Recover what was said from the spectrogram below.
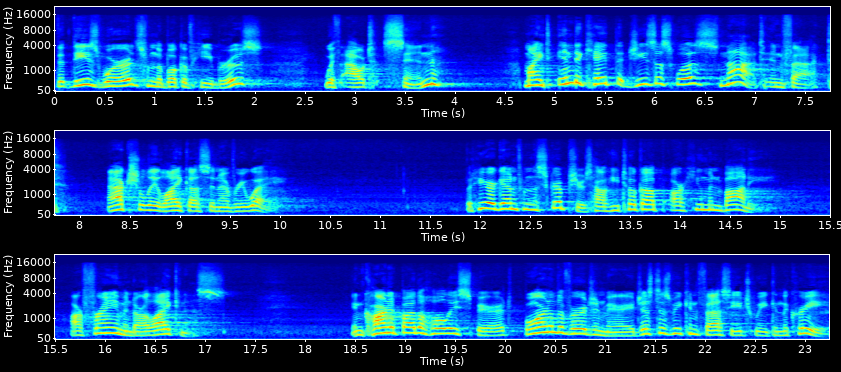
that these words from the book of Hebrews, without sin, might indicate that Jesus was not, in fact, actually like us in every way. But here again from the scriptures, how he took up our human body, our frame, and our likeness. Incarnate by the Holy Spirit, born of the Virgin Mary, just as we confess each week in the Creed.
